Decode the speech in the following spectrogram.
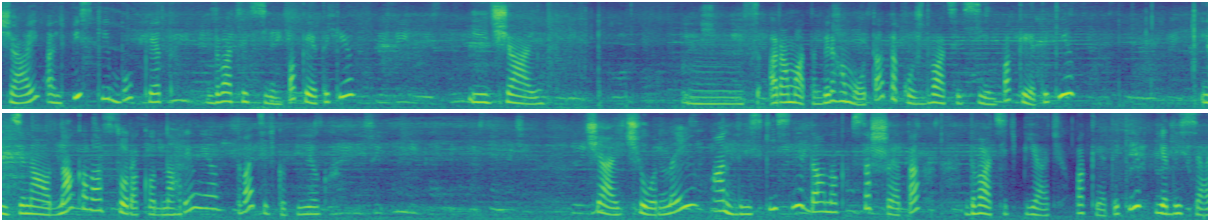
Чай альпійський букет 27 пакетиків. І чай з ароматом бергамота, також 27 пакетиків. І ціна однакова 41 гривня 20 копійок. Чай чорний, англійський сніданок в сашетах 25 пакетиків, 50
